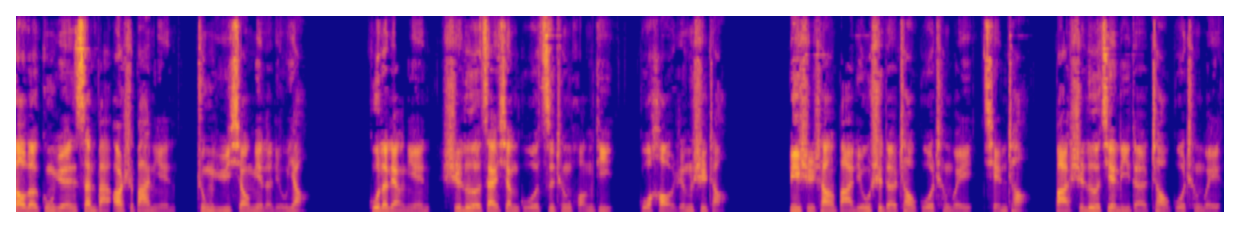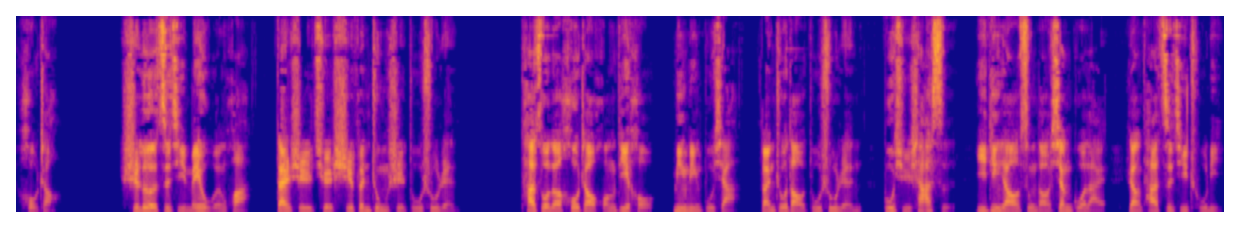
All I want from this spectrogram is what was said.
到了公元三百二十八年，终于消灭了刘耀。过了两年，石勒在襄国自称皇帝，国号仍是赵。历史上把刘氏的赵国称为前赵。把石勒建立的赵国称为后赵。石勒自己没有文化，但是却十分重视读书人。他做了后赵皇帝后，命令部下凡捉到读书人，不许杀死，一定要送到襄国来，让他自己处理。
